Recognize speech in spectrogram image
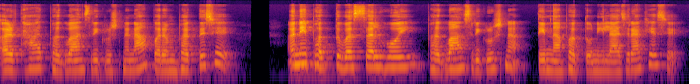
અર્થાત ભગવાન શ્રી કૃષ્ણના પરમ ભક્ત છે. અને ભક્ત વત્સલ હોય, ભગવાન શ્રી કૃષ્ણ તેમના ભક્તોની લાજ રાખે છે.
